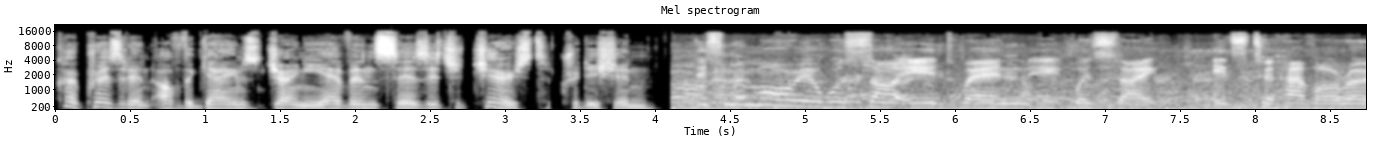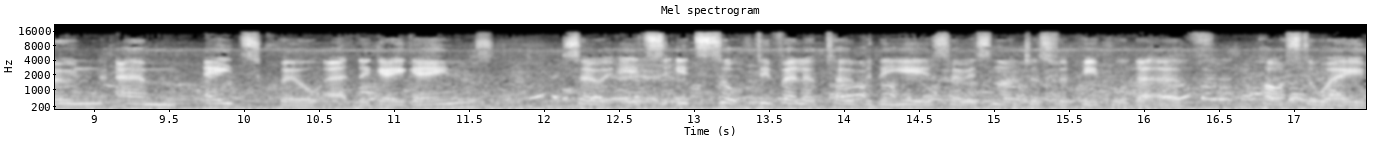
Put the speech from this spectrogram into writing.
Co president of the Games, Joanie Evans, says it's a cherished tradition. This memorial was started when it was like it's to have our own um, AIDS quilt at the Gay Games. So it's it's sort of developed over the years. So it's not just for people that have passed away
